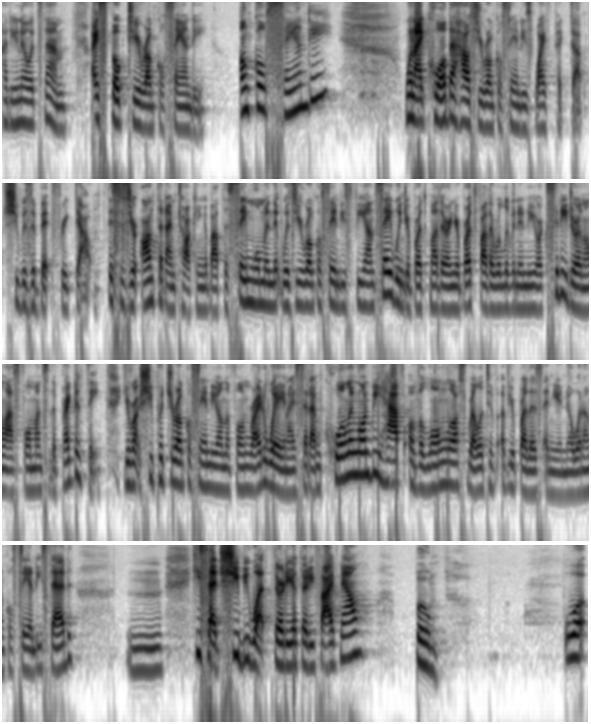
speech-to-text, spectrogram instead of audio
How do you know it's them? I spoke to your Uncle Sandy. Uncle Sandy? When I called the house, your Uncle Sandy's wife picked up. She was a bit freaked out. This is your aunt that I'm talking about, the same woman that was your Uncle Sandy's fiance when your birth mother and your birth father were living in New York City during the last four months of the pregnancy. Your, she put your Uncle Sandy on the phone right away, and I said, I'm calling on behalf of a long lost relative of your brother's. And you know what Uncle Sandy said? Mm. He said, She be what, 30 or 35 now? Boom. Well,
